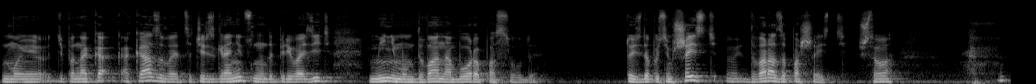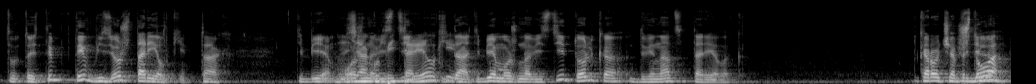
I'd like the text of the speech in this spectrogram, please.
Мы, типа, нака- оказывается, через границу надо перевозить минимум два набора посуды. То есть, допустим, 6, два раза по 6. Что? То, то есть ты, ты везешь тарелки. Так. Тебе Нельзя можно купить везти, тарелки? Да, тебе можно везти только 12 тарелок. Короче, определен-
